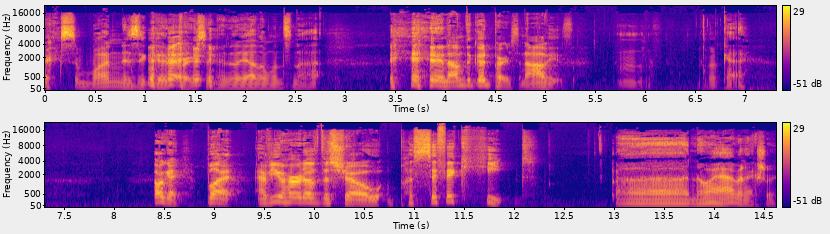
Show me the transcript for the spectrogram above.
works. one is a good person and the other one's not and I'm the good person, obviously. okay Okay, but have you heard of the show Pacific Heat? uh no I haven't actually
